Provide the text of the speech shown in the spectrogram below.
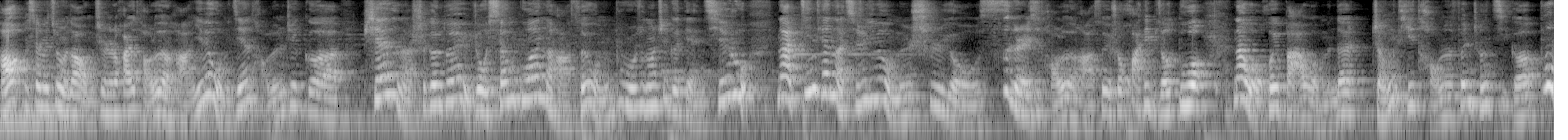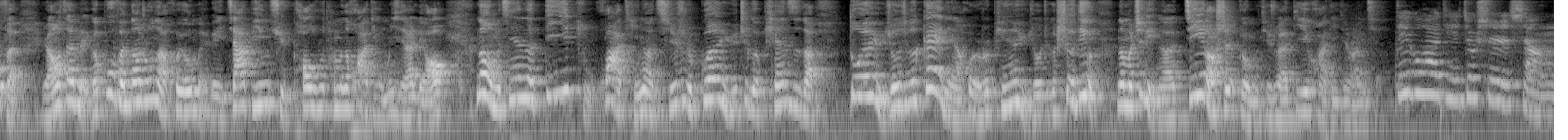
好，那下面进入到我们正式的话题讨论哈，因为我们今天讨论这个片子呢是跟多元宇宙相关的哈，所以我们不如就从这个点切入。那今天呢，其实因为我们是有四个人一起讨论哈，所以说话题比较多。那我会把我们的整体讨论分成几个部分，然后在每个部分当中呢，会有每位嘉宾去抛出他们的话题，我们一起来聊。那我们今天的第一组话题呢，其实是关于这个片子的多元宇宙这个概念，或者说平行宇宙这个设定。那么这里呢，金一老师给我们提出来第一个话题，就让你请。第一个话题就是想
